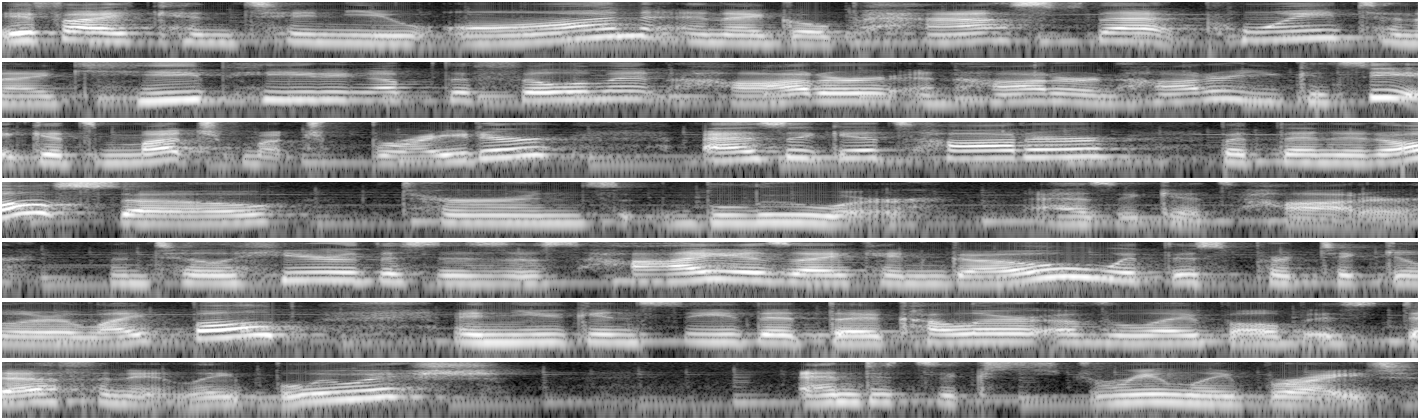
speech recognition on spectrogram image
If I continue on and I go past that point and I keep heating up the filament hotter and hotter and hotter, you can see it gets much, much brighter as it gets hotter, but then it also turns bluer as it gets hotter. Until here, this is as high as I can go with this particular light bulb. And you can see that the color of the light bulb is definitely bluish and it's extremely bright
